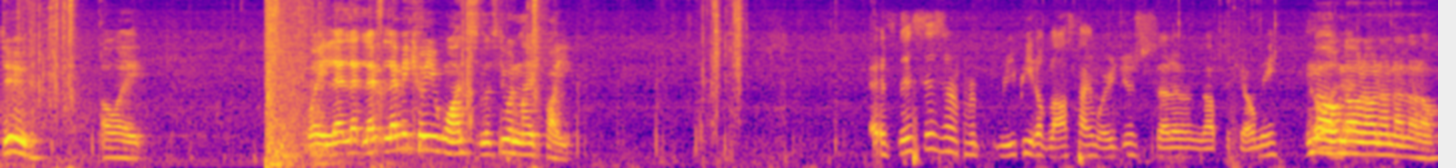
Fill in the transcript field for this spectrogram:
Dude. Oh wait. Wait, let, let, let, let me kill you once. Let's do a knife fight. If this is a re repeat of last time where you're just setting up to kill me. No, no, no, no, no, no, no.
